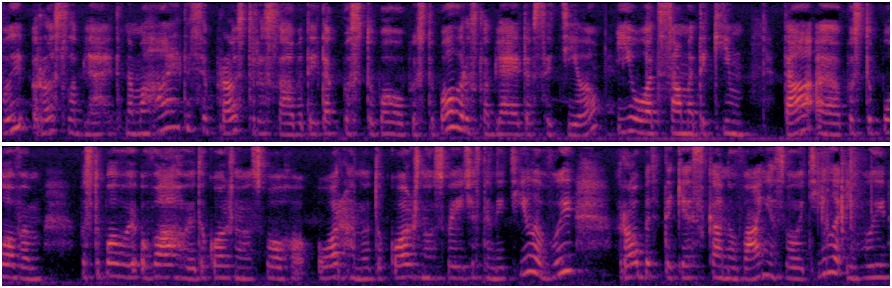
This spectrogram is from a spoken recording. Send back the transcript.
ви розслабляєте, намагаєтеся просто розслабити і так поступово-поступово розслабляєте все тіло. І от саме таким та е, поступовим. Поступовою увагою до кожного свого органу, до кожного своєї частини тіла, ви робите таке сканування свого тіла, і ви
